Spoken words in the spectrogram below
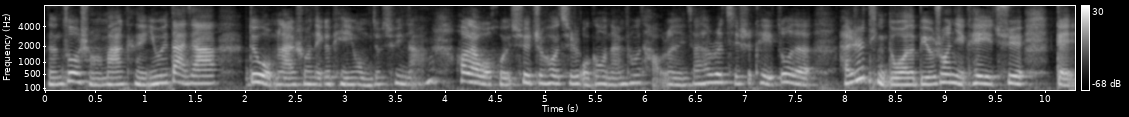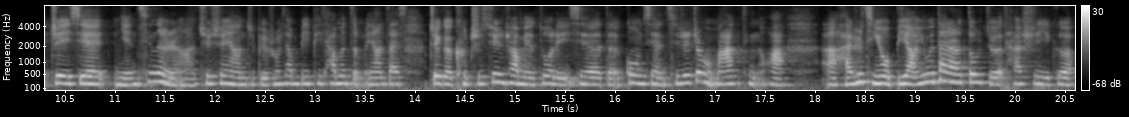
能做什么 marketing？因为大家对我们来说哪个便宜我们就去哪。后来我回去之后，其实我跟我男朋友讨论一下，他说其实可以做的还是挺多的，比如说你可以去给这些年轻的人啊去宣扬，就比如说像 BP 他们怎么样在这个可持续上面做了一些的贡献。其实这种 marketing 的话。啊，还是挺有必要，因为大家都觉得它是一个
